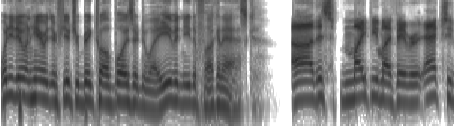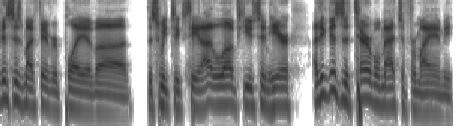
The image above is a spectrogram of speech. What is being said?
what are you doing here with your future Big 12 boys, or do I even need to fucking ask? Uh, this might be my favorite. Actually, this is my favorite play of uh, the Sweet 16. I love Houston here. I think this is a terrible matchup for Miami.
